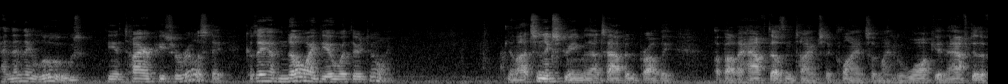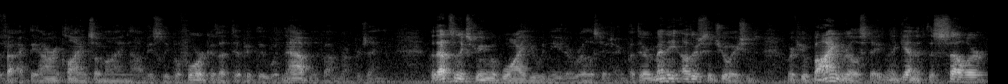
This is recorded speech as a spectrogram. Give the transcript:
and then they lose the entire piece of real estate because they have no idea what they're doing. Now that's an extreme and that's happened probably about a half dozen times to clients of mine who walk in after the fact. They aren't clients of mine obviously before because that typically wouldn't happen if I'm representing them. But that's an extreme of why you would need a real estate agent. But there are many other situations where if you're buying real estate, and again, if the seller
